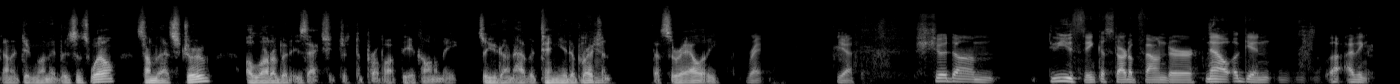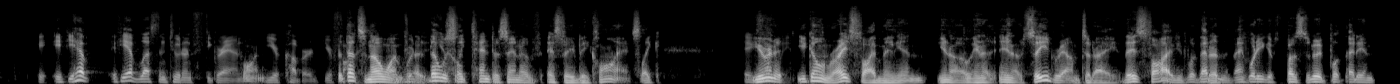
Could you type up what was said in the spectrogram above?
kind of didn't run their business well. Some of that's true. A lot of it is actually just to prop up the economy so you don't have a 10 year depression. Mm-hmm. That's the reality. Right. Yeah. Should um do you think a startup founder now again I think if you have if you have less than 250 grand fine. you're covered you're but fine. that's no one that was know. like 10% of svb clients like exactly. you're in it you go and raise 5 million you know in a in a seed round today there's five you put that in the bank what are you supposed to do put that in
